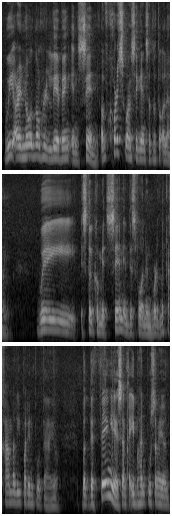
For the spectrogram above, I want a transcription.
we are no longer living in sin. Of course, once again, sa totoo lang, we still commit sin in this fallen world. Nagkakamali pa rin po tayo. But the thing is, ang kaibahan po sa ngayon,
